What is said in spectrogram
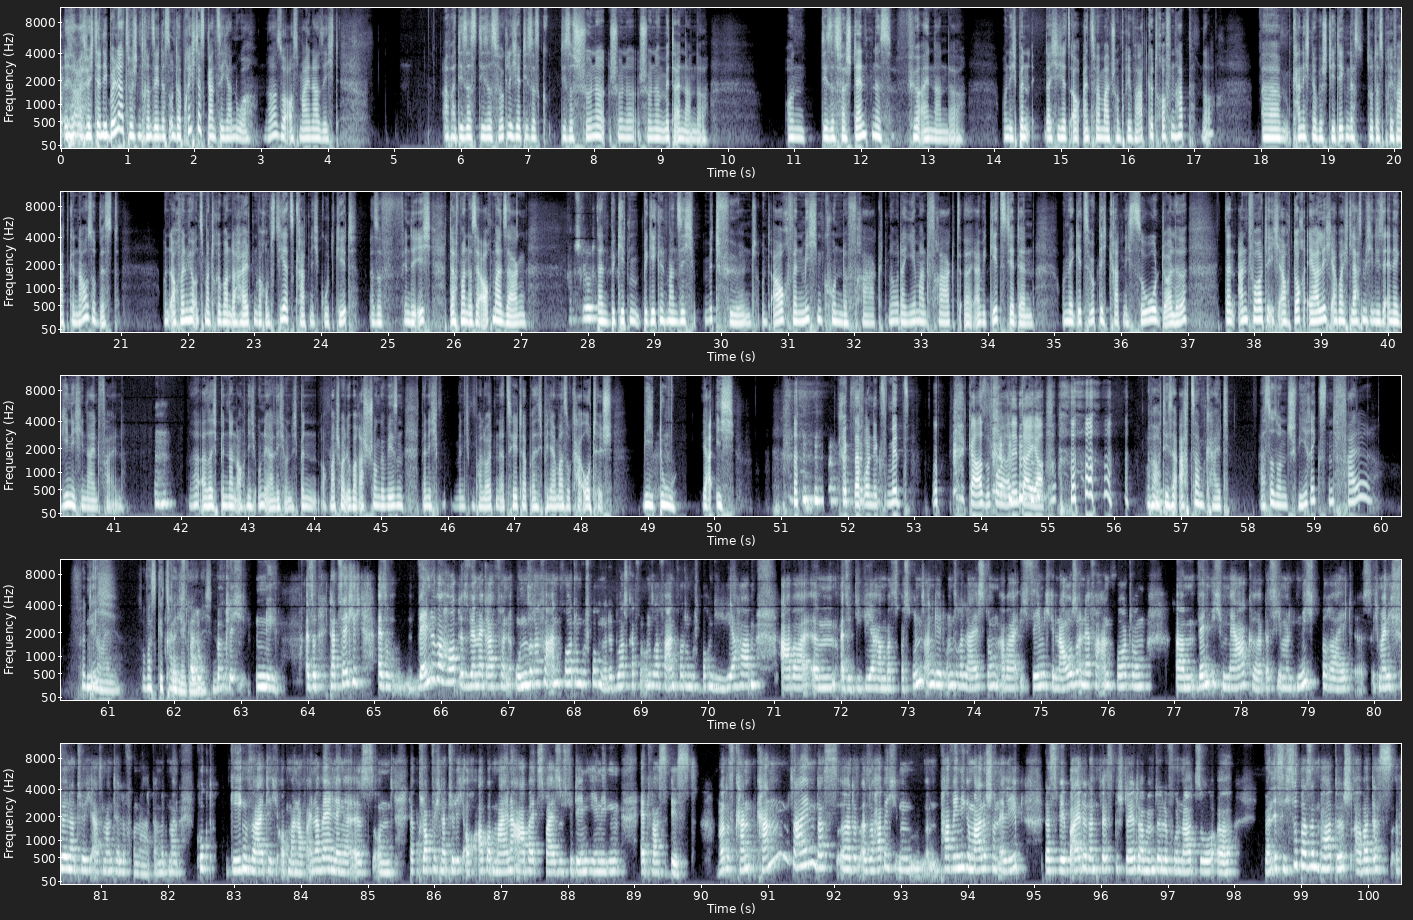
Ich sag, was will ich denn die Bilder zwischendrin sehen? Das unterbricht das Ganze ja nur, ne? so aus meiner Sicht. Aber dieses, dieses wirkliche, dieses, dieses schöne, schöne, schöne Miteinander und dieses Verständnis füreinander. Und ich bin, da ich dich jetzt auch ein, zwei Mal schon privat getroffen habe, ne, ähm, kann ich nur bestätigen, dass du das privat genauso bist. Und auch wenn wir uns mal drüber unterhalten, warum es dir jetzt gerade nicht gut geht, also finde ich, darf man das ja auch mal sagen. Absolut. Dann begegnet, begegnet man sich mitfühlend. Und auch wenn mich ein Kunde fragt ne, oder jemand fragt, äh, ja, wie geht's dir denn? Und mir geht's wirklich gerade nicht so dolle, dann antworte ich auch doch ehrlich, aber ich lasse mich in diese Energie nicht hineinfallen. Mhm. Also ich bin dann auch nicht unehrlich und ich bin auch manchmal überrascht schon gewesen, wenn ich, wenn ich ein paar Leuten erzählt habe, also ich bin ja immer so chaotisch. Wie du. Ja, ich. Kriegst davon nichts mit. Gase vorher und hinterher. Aber auch diese Achtsamkeit. Hast du so einen schwierigsten Fall für dich? Nein. Sowas gibt es bei dir gar also nicht. Ne? Wirklich, nee. Also tatsächlich, also wenn überhaupt, also wir haben ja gerade von unserer Verantwortung gesprochen, oder du hast gerade von unserer Verantwortung gesprochen, die wir haben, aber ähm, also die wir haben, was, was uns angeht, unsere Leistung, aber ich sehe mich genauso in der Verantwortung, ähm, wenn ich merke, dass jemand nicht bereit ist. Ich meine, ich führe natürlich erstmal ein Telefonat, damit man guckt gegenseitig, ob man auf einer Wellenlänge ist und da klopfe ich natürlich auch ab, ob meine Arbeitsweise für denjenigen etwas ist. Ne, das kann, kann sein, dass, äh, das, also habe ich ein, ein, paar wenige Male schon erlebt, dass wir beide dann festgestellt haben im Telefonat so, äh, man ist sich super sympathisch, aber das äh,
